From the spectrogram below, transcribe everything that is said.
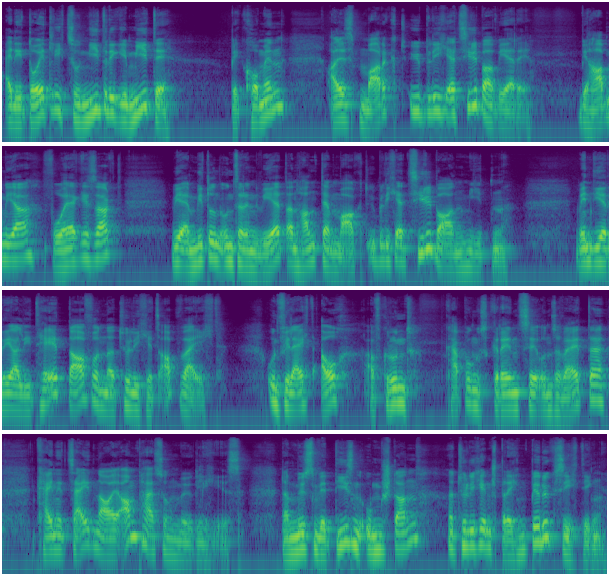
eine deutlich zu niedrige Miete bekommen, als marktüblich erzielbar wäre. Wir haben ja vorher gesagt, wir ermitteln unseren Wert anhand der marktüblich erzielbaren Mieten. Wenn die Realität davon natürlich jetzt abweicht und vielleicht auch aufgrund Kappungsgrenze und so weiter keine zeitnahe Anpassung möglich ist, dann müssen wir diesen Umstand natürlich entsprechend berücksichtigen.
